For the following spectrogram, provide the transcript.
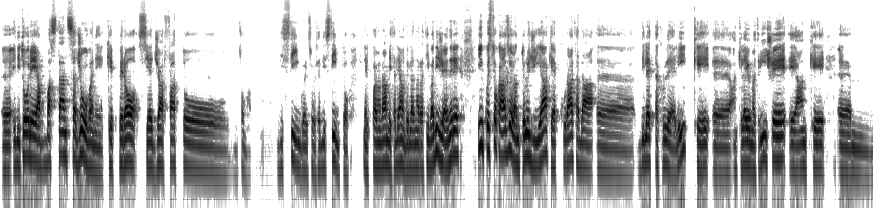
editore abbastanza giovane che però si è già fatto, insomma, distinguere, insomma, si è distinto nel panorama italiano della narrativa di genere. In questo caso l'antologia che è curata da eh, Diletta Crudeli, che eh, anche lei è un'attrice e anche ehm,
